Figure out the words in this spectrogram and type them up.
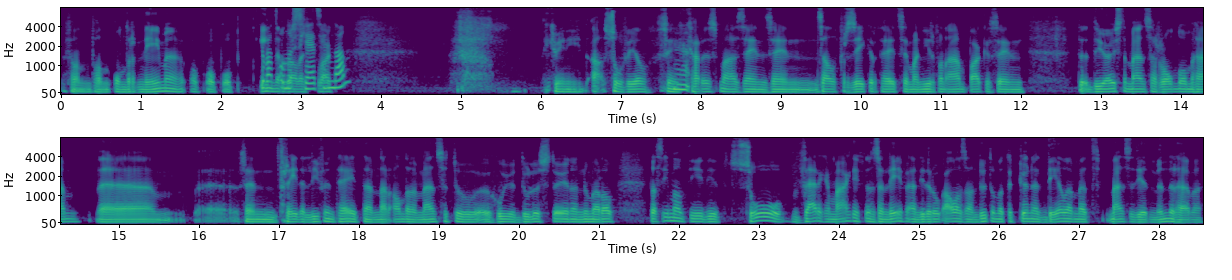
van, van ondernemen op, op, op Wat onderscheidt hem dan? ik weet niet, ah, zoveel. Zijn charisma, zijn, zijn zelfverzekerdheid, zijn manier van aanpakken, zijn de, de juiste mensen rondom hem. Uh, zijn vredelievendheid naar, naar andere mensen toe, goede doelen steunen, noem maar op. Dat is iemand die, die het zo ver gemaakt heeft in zijn leven en die er ook alles aan doet om het te kunnen delen met mensen die het minder hebben.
